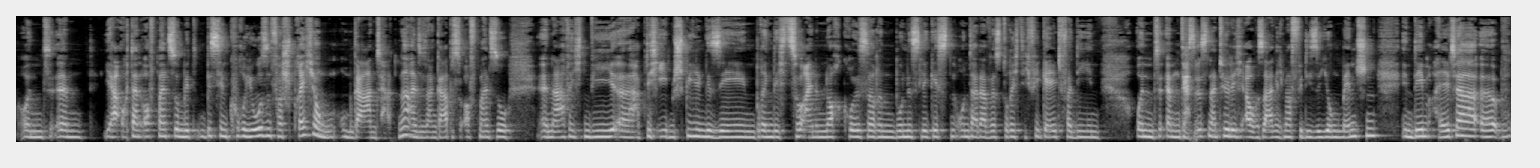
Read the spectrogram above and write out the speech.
und ähm, ja auch dann oftmals so mit ein bisschen kuriosen Versprechungen umgarnt hat. Ne? Also dann gab es oftmals so äh, Nachrichten wie, äh, hab dich eben spielen gesehen, bring dich zu einem noch größeren Bundesligisten unter, da wirst du richtig viel Geld verdienen. Und ähm, das ist natürlich auch, sage ich mal, für diese jungen Menschen in dem Alter äh,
